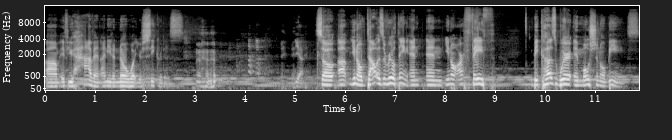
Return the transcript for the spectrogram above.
Um, if you haven't, I need to know what your secret is. yeah. So um, you know, doubt is a real thing, and and you know, our faith, because we're emotional beings,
